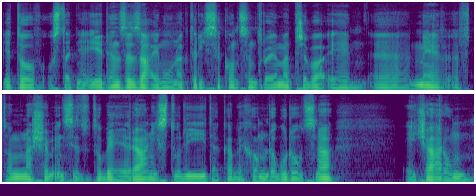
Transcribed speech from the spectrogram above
je to ostatně jeden ze zájmů, na který se koncentrujeme třeba i eh, my v tom našem institutu behaviorálních studií, tak abychom do budoucna HRům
